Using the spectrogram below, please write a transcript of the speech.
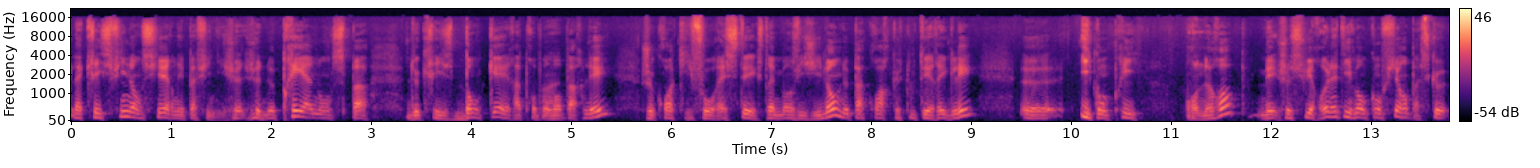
la crise financière n'est pas finie. Je, ne préannonce pas de crise bancaire à proprement parler. Je crois qu'il faut rester extrêmement vigilant, ne pas croire que tout est réglé, euh, y compris en Europe, mais je suis relativement confiant parce que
